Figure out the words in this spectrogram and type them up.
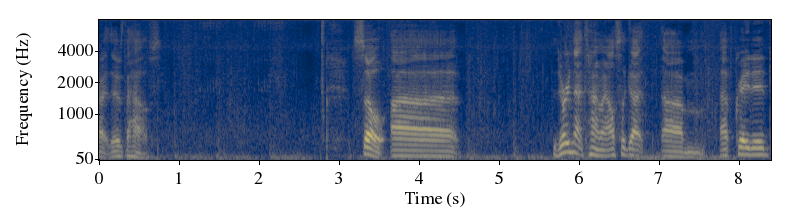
Alright, there's the house. So, uh, during that time, I also got um, upgraded.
